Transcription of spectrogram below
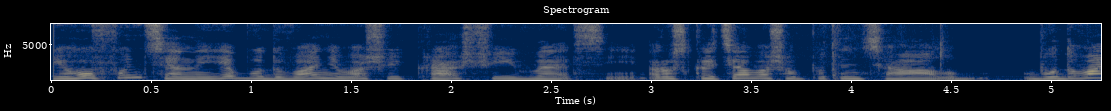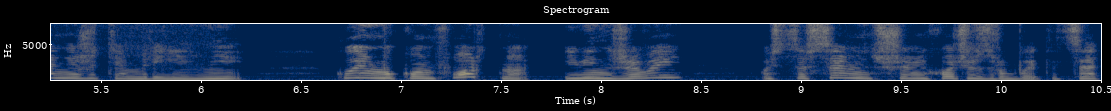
його функція не є будування вашої кращої версії, розкриття вашого потенціалу, будування життя мрії. Ні. Коли йому комфортно і він живий, ось це все, що він хоче зробити, це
